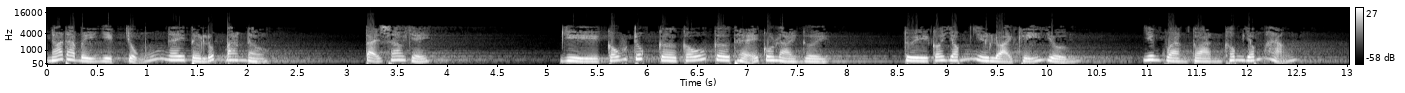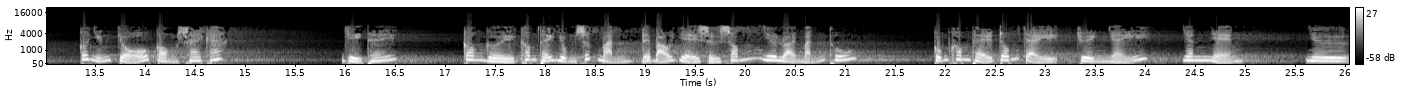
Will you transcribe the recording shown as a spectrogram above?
nó đã bị diệt chủng ngay từ lúc ban đầu. Tại sao vậy? Vì cấu trúc cơ cấu cơ thể của loài người Tuy có giống như loài khỉ dượng Nhưng hoàn toàn không giống hẳn. Có những chỗ còn sai khác. Vì thế Con người không thể dùng sức mạnh Để bảo vệ sự sống như loài mảnh thú Cũng không thể trốn chạy, truyền nhảy, nhanh nhẹn như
